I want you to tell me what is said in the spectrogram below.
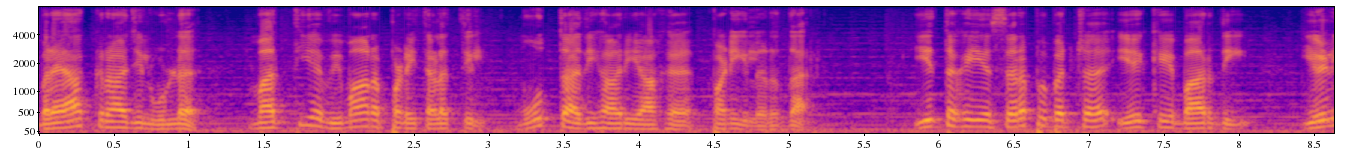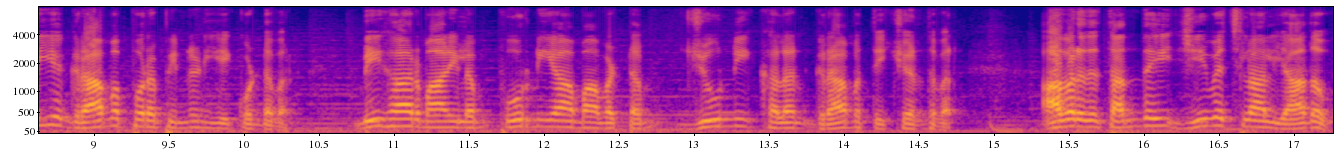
பிரயாக்ராஜில் உள்ள மத்திய விமானப்படை தளத்தில் மூத்த அதிகாரியாக பணியில் இருந்தார் இத்தகைய சிறப்பு பெற்ற ஏ கே பாரதி எளிய கிராமப்புற பின்னணியை கொண்டவர். பீகார் மாநிலம் பூர்ணியா மாவட்டம் ஜூனி கலன் கிராமத்தைச் சேர்ந்தவர். அவரது தந்தை ஜீவச்லால் யாதவ்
